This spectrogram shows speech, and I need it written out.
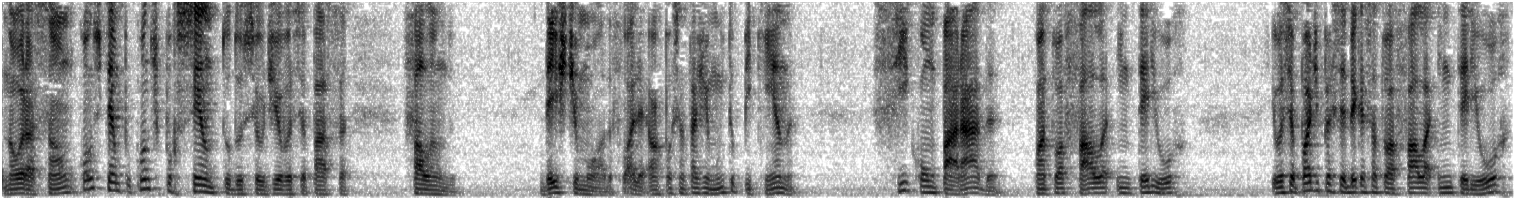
na oração. Quanto tempo, quantos por cento do seu dia você passa falando deste modo? Olha, é uma porcentagem muito pequena se comparada com a tua fala interior. E você pode perceber que essa tua fala interior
